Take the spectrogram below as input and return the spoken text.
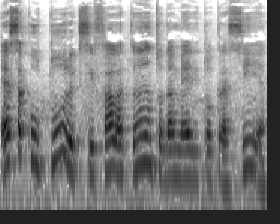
Essa cultura que se fala tanto da meritocracia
